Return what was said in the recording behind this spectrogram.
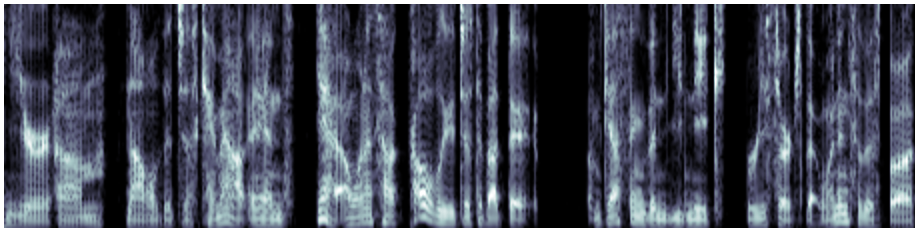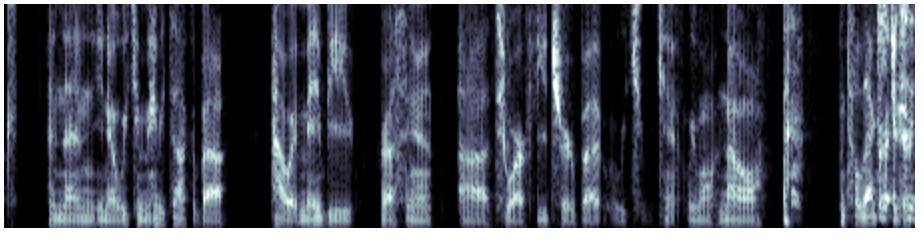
your um, novel that just came out. And yeah, I want to talk probably just about the, I'm guessing the unique research that went into this book. And then, you know, we can maybe talk about how it may be prescient uh, to our future, but we, we can't, we won't know until next right. year.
